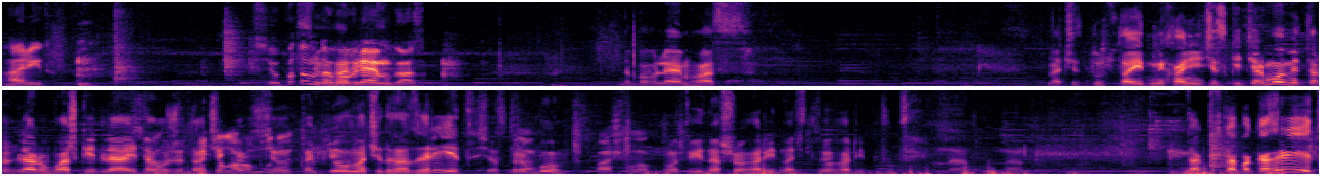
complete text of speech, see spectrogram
Горит. Все, потом Всё, добавляем газ. Добавляем газ. Значит, тут стоит механический термометр для рубашки, для и Всё, того же котел датчика. Все, работает. котел, значит, газ греет. Сейчас Да. трубу. Пошло. Вот видно, что горит, значит, все горит тут. Да. Так, пускай пока греет,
